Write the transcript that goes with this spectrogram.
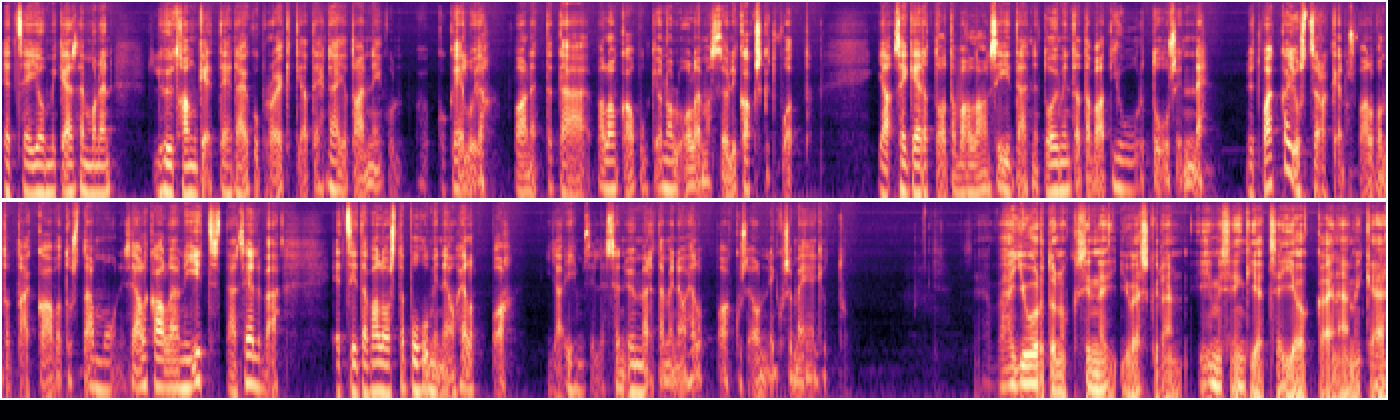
Että se ei ole mikään semmoinen lyhyt hanke, että tehdään joku projekti ja tehdään jotain niin kuin kokeiluja, vaan että tämä valonkaupunki on ollut olemassa yli 20 vuotta. Ja se kertoo tavallaan siitä, että ne toimintatavat juurtuu sinne. Nyt vaikka just se rakennusvalvonta tai kaavoitus tai muu, niin se alkaa olla jo niin itsestään selvää, että siitä valosta puhuminen on helppoa ja ihmisille sen ymmärtäminen on helppoa, kun se on niin kuin se meidän juttu. Se on vähän juurtunut sinne Jyväskylän ihmisiinkin, että se ei olekaan enää mikään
